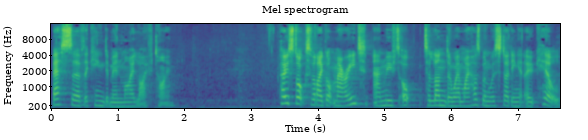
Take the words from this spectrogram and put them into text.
best serve the kingdom in my lifetime? Post Oxford, I got married and moved to London where my husband was studying at Oak Hill,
